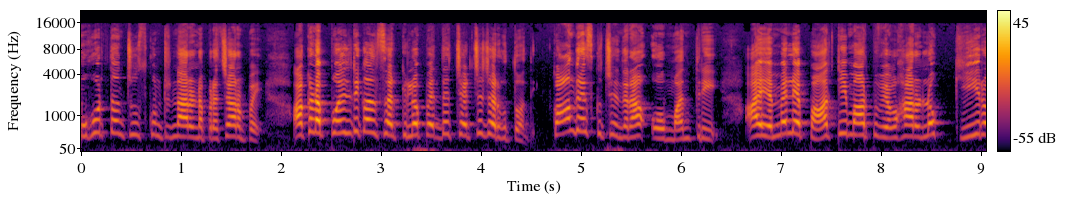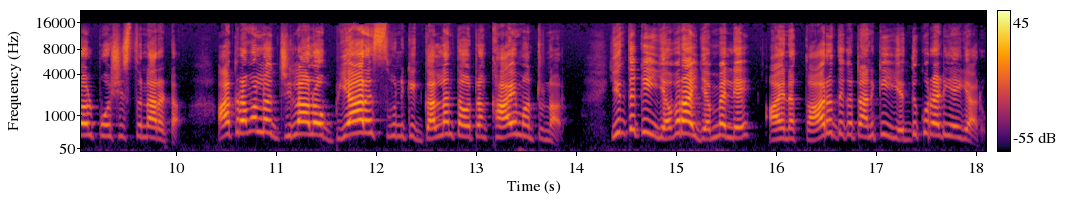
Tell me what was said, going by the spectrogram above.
ముహూర్తం చూసుకుంటున్నారన్న ప్రచారంపై అక్కడ పొలిటికల్ సర్కిల్లో పెద్ద చర్చ జరుగుతోంది. కాంగ్రెస్కు చెందిన ఓ మంత్రి ఆ ఎమ్మెల్యే పార్టీ మార్పు వ్యవహారంలో కీ రోల్ పోషిస్తున్నారట. ఆ క్రమంలో జిల్లాలో బీఆర్ఎస్ ఉనికి గల్లంతవటం ఖాయమంటున్నారు. ఇంతకీ ఎవరా ఎమ్మెల్యే? ఆయన కారు దిగటానికి ఎందుకు రెడీ అయ్యారు?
